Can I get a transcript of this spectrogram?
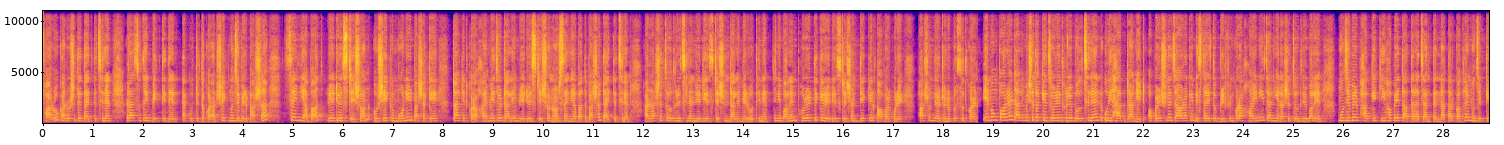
ফারুক আর রশিদের দায়িত্বে ছিলেন রাজনৈতিক ব্যক্তিদের একত্রিত করা। শেখ মুজিবের বাসা সেনিয়াবাদ, রেডিও স্টেশন ও শেখ মনির বাসাকে টার্গেট করা হয়। মেজর ডালিম রেডিও স্টেশন ও সেনিয়াবাদ বাসার দায়িত্বে ছিলেন আর রাশেদ চৌধুরী ছিলেন রেডিও স্টেশন ডালিমের অধীনে। তিনি বলেন, ভোরের দিকে রেডিও স্টেশন টেকেন ওভার করে ভাষণ দেওয়ার জন্য প্রস্তুত করেন এবং পরে ডালিম এসে তাকে জড়িয়ে ধরে বলছিলেন, উই হ্যাভ ডান ইট। অপারেশনে যাওয়ার আগে বিস্তারিত ব্রিফিং করা হয়নি, জানিয়ে রাশেদ চৌধুরী বলেন, মুজিবের ভাগ্যে কি হবে তা তারা জানতেন না। তার কথায় মুজিবকে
